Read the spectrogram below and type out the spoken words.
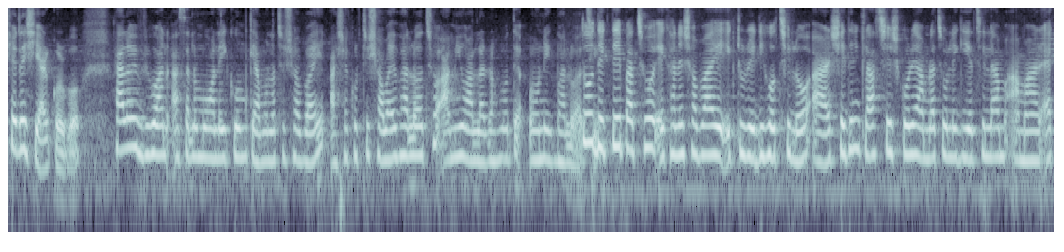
সেটাই শেয়ার করব। হ্যালো এভরিওয়ান আসসালামু আলাইকুম কেমন আছো সবাই? আশা করছি সবাই ভালো আছো আমিও আল্লাহর রহমতে অনেক ভালো আছি। তো দেখতেই পাচ্ছ এখানে সবাই একটু রেডি হচ্ছিল। আর সেদিন ক্লাস শেষ করে আমরা চলে গিয়েছিলাম আমার এক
